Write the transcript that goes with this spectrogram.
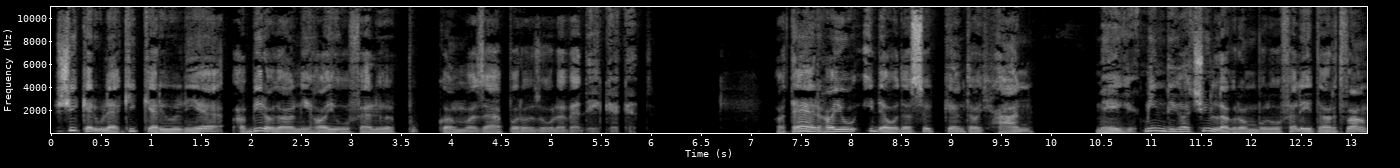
sikerül-e kikerülnie a birodalmi hajó felől bukkanva záporozó lövedékeket. A terhajó ide-oda szökkent, hogy Hán, még mindig a csillagromboló felé tartva,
